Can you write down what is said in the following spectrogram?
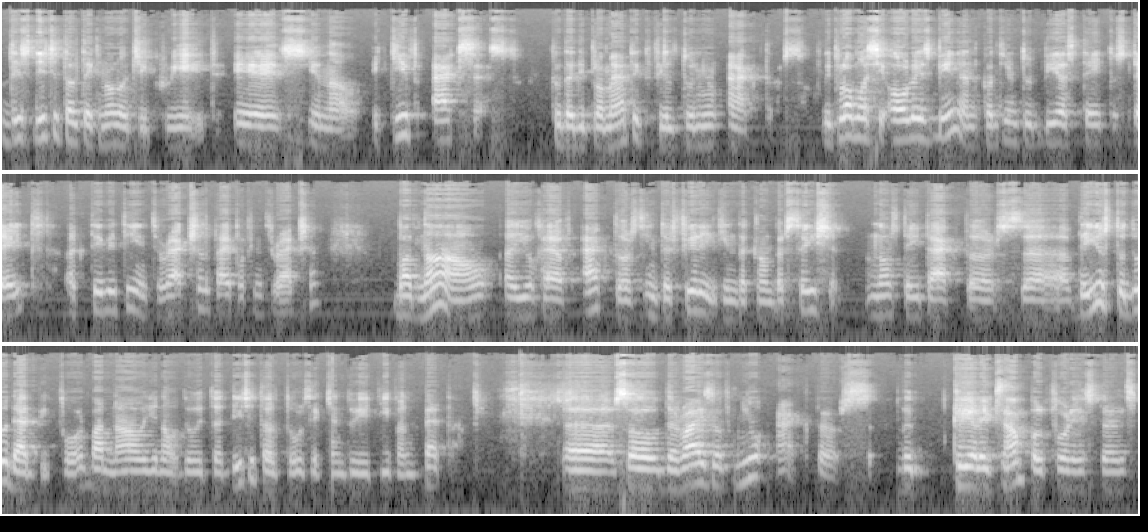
this digital technology create is, you know, it gives access to the diplomatic field to new actors. Diplomacy always been and continue to be a state-to-state activity, interaction, type of interaction. But now uh, you have actors interfering in the conversation. Non-state actors, uh, they used to do that before, but now, you know, with the digital tools, they can do it even better. Uh, so the rise of new actors, the clear example, for instance,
